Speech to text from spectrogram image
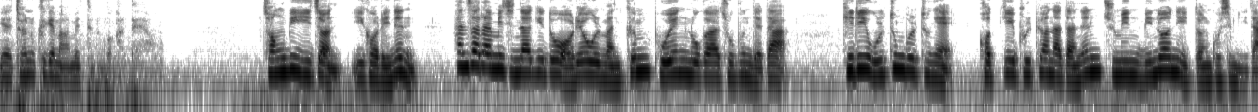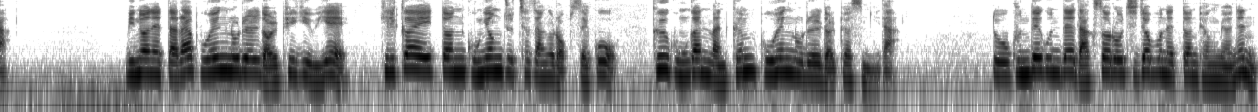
예, 저는 그게 마음에 드는 것 같아요. 정비 이전 이 거리는 한 사람이 지나기도 어려울 만큼 보행로가 좁은 데다 길이 울퉁불퉁해 걷기 불편하다는 주민 민원이 있던 곳입니다. 민원에 따라 보행로를 넓히기 위해 길가에 있던 공영 주차장을 없애고 그 공간만큼 보행로를 넓혔습니다. 또 군데군데 낙서로 지저분했던 벽면은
